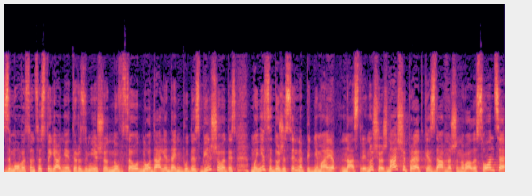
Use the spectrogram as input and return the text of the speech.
зимове сонцестояння, і ти розумієш, що ну все одно далі день буде збільшуватись. Мені це дуже сильно піднімає настрій. Ну що ж, наші предки здавна шанували сонце,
